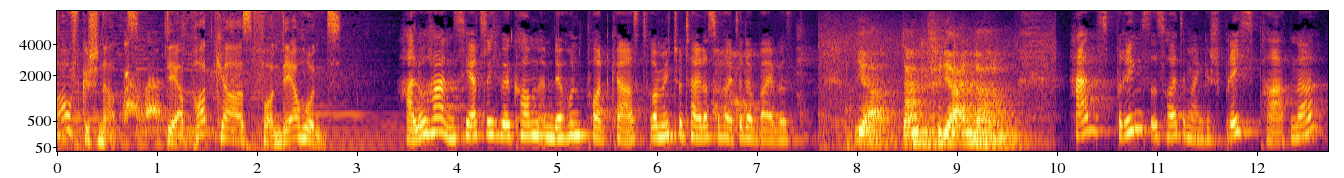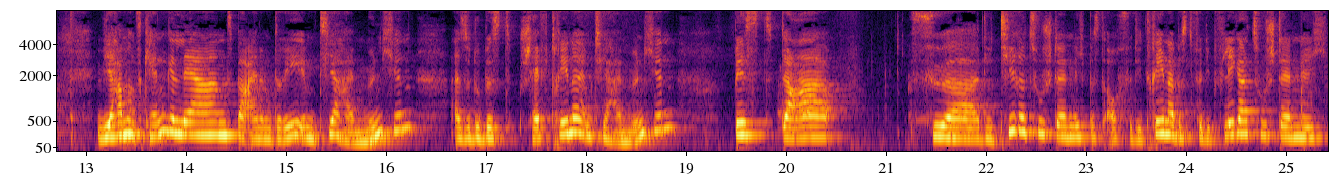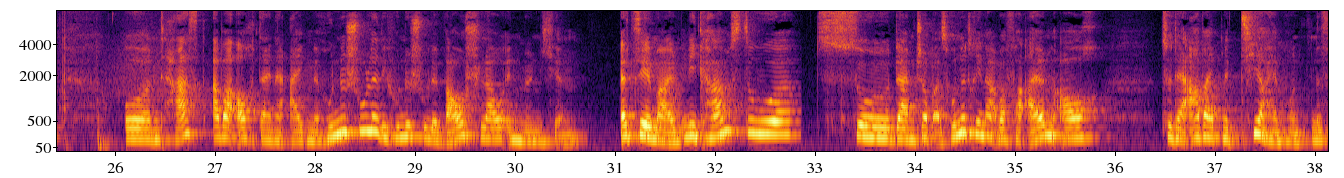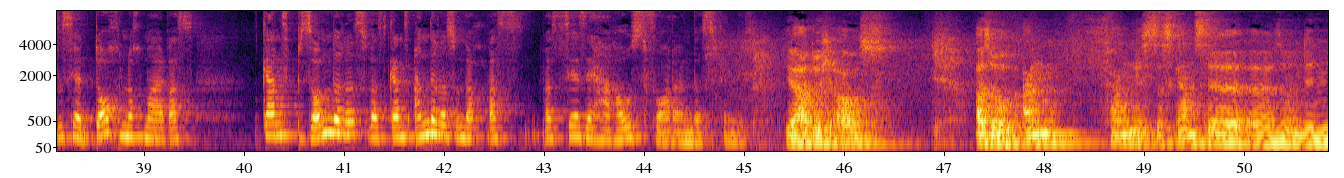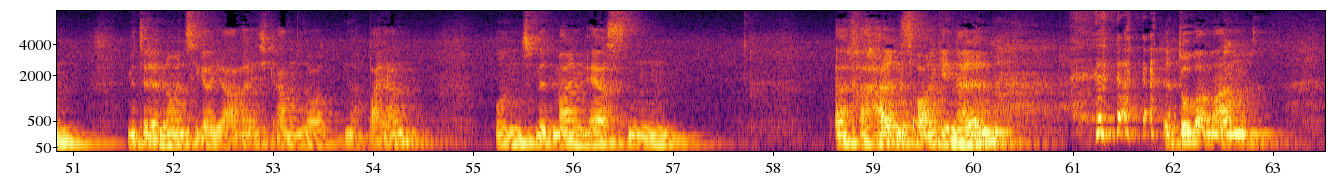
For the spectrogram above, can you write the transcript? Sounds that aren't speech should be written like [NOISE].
Aufgeschnappt, der Podcast von der Hund. Hallo Hans, herzlich willkommen im Der Hund Podcast. Freue mich total, dass du heute dabei bist. Ja, danke für die Einladung. Hans Brings ist heute mein Gesprächspartner. Wir haben uns kennengelernt bei einem Dreh im Tierheim München. Also du bist Cheftrainer im Tierheim München, bist da für die Tiere zuständig, bist auch für die Trainer, bist für die Pfleger zuständig und hast aber auch deine eigene Hundeschule, die Hundeschule Bauschlau in München. Erzähl mal, wie kamst du zu deinem Job als Hundetrainer, aber vor allem auch zu der Arbeit mit Tierheimhunden? Das ist ja doch noch mal was ganz Besonderes, was ganz anderes und auch was, was sehr, sehr herausforderndes, finde ich. Ja, durchaus. Also angefangen ist das Ganze äh, so in den Mitte der 90er Jahre. Ich kam dort nach Bayern und mit meinem ersten äh, verhaltensoriginellen [LAUGHS] Dobermann,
